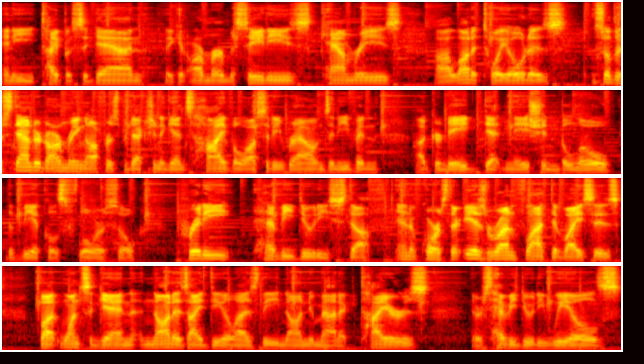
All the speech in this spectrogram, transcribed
any type of sedan. They can armor Mercedes, Camrys, uh, a lot of Toyotas. So their standard armoring offers protection against high velocity rounds and even a grenade detonation below the vehicle's floor. So pretty heavy duty stuff. And of course there is run flat devices, but once again, not as ideal as the non-pneumatic tires. There's heavy duty wheels,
